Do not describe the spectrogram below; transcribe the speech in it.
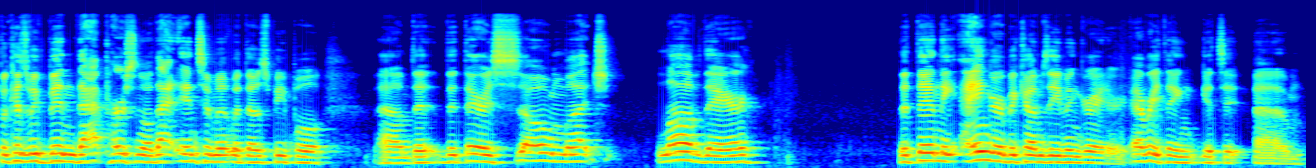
because we've been that personal, that intimate with those people. Um, that that there is so much love there that then the anger becomes even greater. Everything gets it um,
